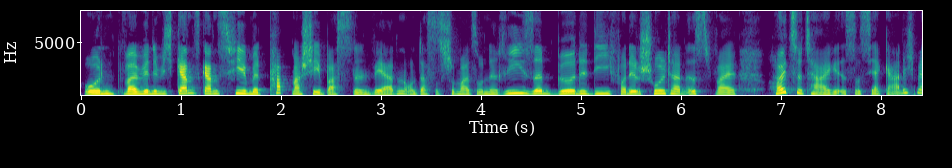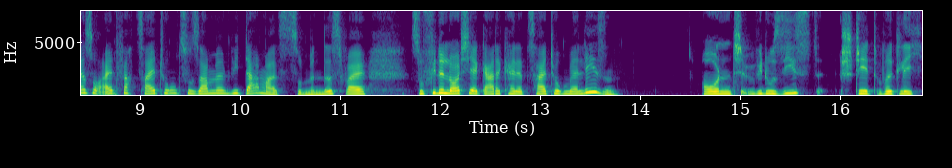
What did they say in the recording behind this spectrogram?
Und weil wir nämlich ganz, ganz viel mit Pappmaché basteln werden. Und das ist schon mal so eine Riesenbürde, die vor den Schultern ist, weil heutzutage ist es ja gar nicht mehr so einfach, Zeitungen zu sammeln wie damals zumindest, weil so viele Leute ja gerade keine Zeitungen mehr lesen. Und wie du siehst, steht wirklich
